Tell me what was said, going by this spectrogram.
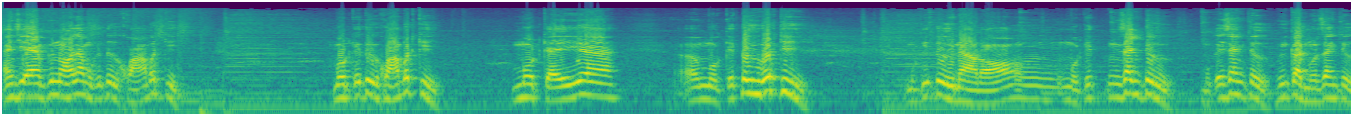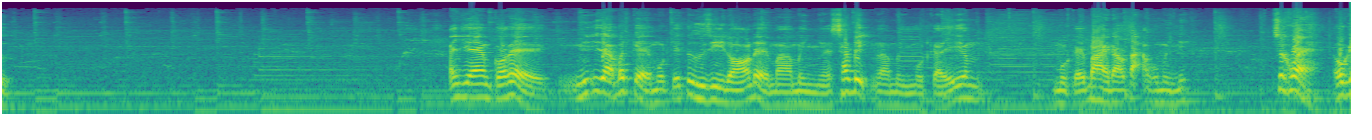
Anh chị em cứ nói ra một cái từ khóa bất kỳ. Một cái từ khóa bất kỳ. Một cái uh, Ờ, một cái từ bất kỳ một cái từ nào đó một cái danh từ một cái danh từ huy cần một danh từ. Anh chị em có thể nghĩ ra bất kể một cái từ gì đó để mà mình xác định là mình một cái một cái bài đào tạo của mình đi. Sức khỏe ok.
